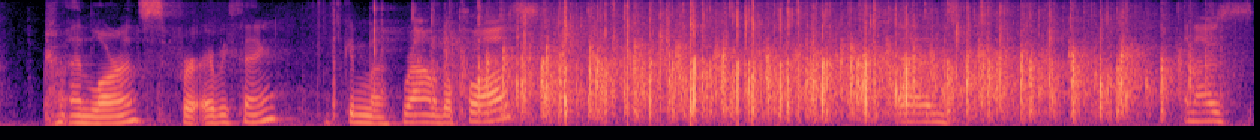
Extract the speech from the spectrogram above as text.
and Lawrence for everything. Let's give them a round of applause. And and I was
